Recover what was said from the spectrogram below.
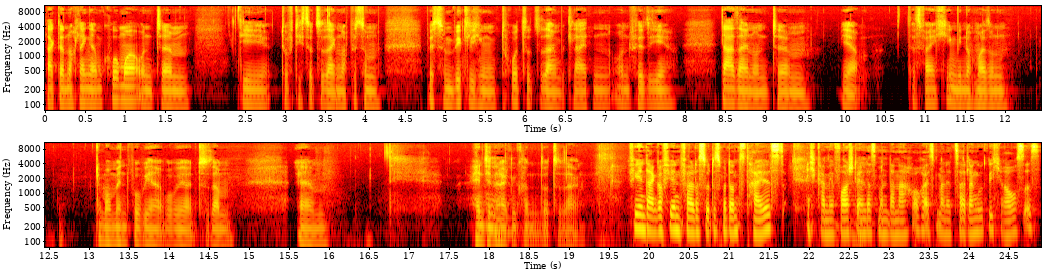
lag dann noch länger im Koma und ähm, die durfte ich sozusagen noch bis zum, bis zum wirklichen Tod sozusagen begleiten und für sie da sein. Und ähm, ja, das war eigentlich irgendwie nochmal so ein, Moment, wo wir, wo wir zusammen ähm, Händchen mhm. halten konnten, sozusagen. Vielen Dank auf jeden Fall, dass du das mit uns teilst. Ich kann mir vorstellen, ja. dass man danach auch erstmal eine Zeit lang wirklich raus ist.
